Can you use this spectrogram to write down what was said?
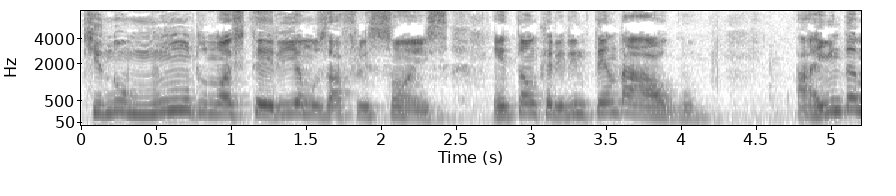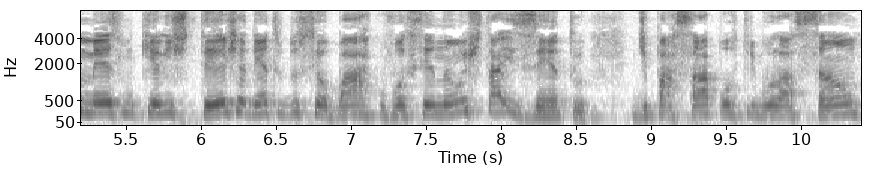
que no mundo nós teríamos aflições. Então, querido, entenda algo ainda mesmo que ele esteja dentro do seu barco, você não está isento de passar por tribulação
